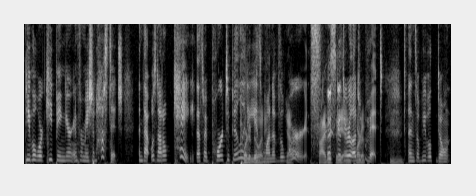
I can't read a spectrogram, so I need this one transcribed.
people were keeping your information hostage, and that was not okay. That's why portability, Portability. is one of the Yeah. words. Privacy because you're allowed to move it. Mm-hmm. And so people don't,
